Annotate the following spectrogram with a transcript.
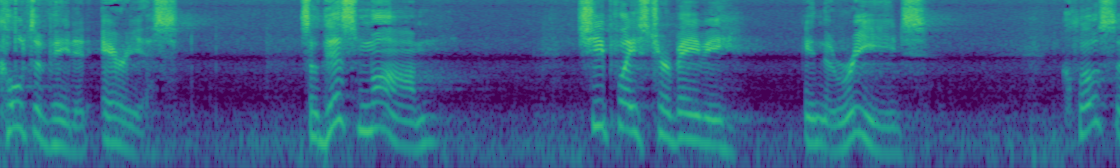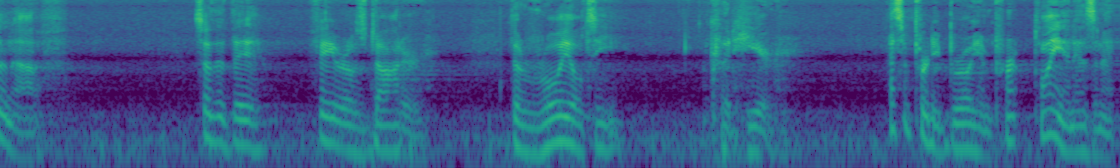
cultivated areas. So this mom she placed her baby in the reeds close enough so that the Pharaoh's daughter, the royalty, could hear. That's a pretty brilliant plan, isn't it?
